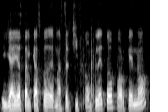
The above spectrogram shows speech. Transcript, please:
Y ya, ya está el casco de Master Chief completo, ¿por qué no?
